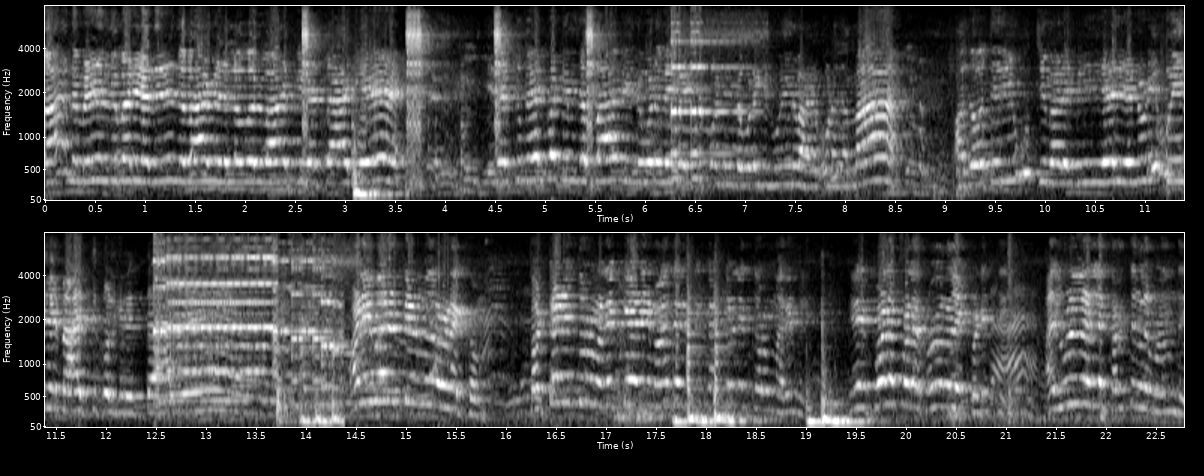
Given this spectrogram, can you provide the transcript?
மானம் எழுந்து மரியாதை எழுந்து வாழ்வதில் ஒரு வாழ்க்கைய தாயே. இதற்கு மேற்பட்ட இந்த பாவி இந்த உடலை வைத்துக் கொண்டு இந்த உலகில் உயிர் வாழக்கூடாதம்மா. அதோ தெரியும் உச்சி மலை மீறி ஏறி என்னுடைய உயிரை மாய்த்துக் கொள்கிறேன் தாயே. அனைவருக்கும் முதல் வணக்கம். தொட்டணித்துறை வணக்கேணி மாந்தருக்கு கட்டளைத்துறம் அறிவு. இதை போல பல குணங்களை படித்து அதில் உள்ள நல்ல கருத்துக்களை உணர்ந்து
